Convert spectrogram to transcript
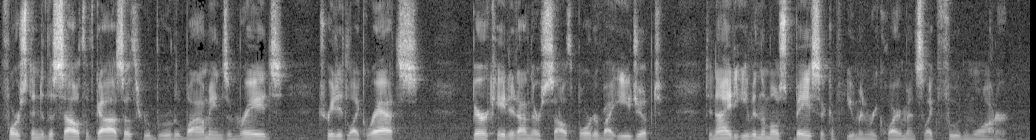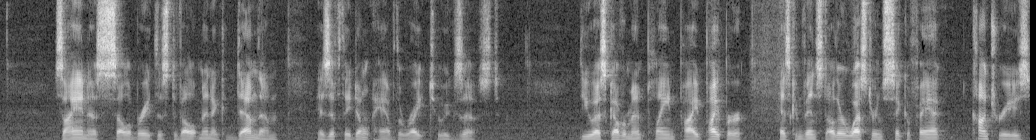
Forced into the south of Gaza through brutal bombings and raids, treated like rats, barricaded on their south border by Egypt, denied even the most basic of human requirements like food and water. Zionists celebrate this development and condemn them as if they don't have the right to exist. The U.S. government, playing Pied Piper, has convinced other Western sycophant countries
